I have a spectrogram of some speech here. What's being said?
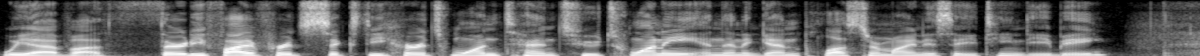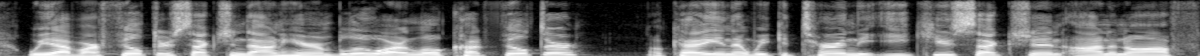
We have uh, 35 hertz, 60 hertz, 110, 220, and then again, plus or minus 18 dB. We have our filter section down here in blue, our low cut filter. Okay, and then we could turn the EQ section on and off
